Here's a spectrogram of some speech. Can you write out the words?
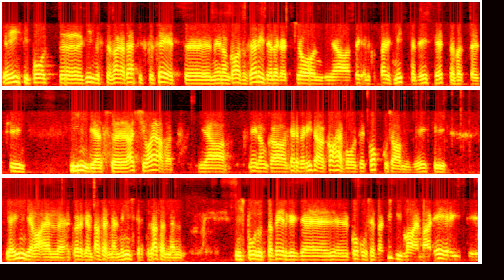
ja Eesti poolt äh, kindlasti on väga tähtis ka see, et äh, meil on kaasas äridelegatsioon ja tegelikult päris mitmed Eesti ettevõtted siin Indias äh, asju ajavad ja meil on ka terve rida kahepoolseid kokkusaamisi Eesti ja India vahel kõrgel tasemel, ministrite tasemel, mis puudutab eelkõige kogu seda digimaailma e-riiki.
